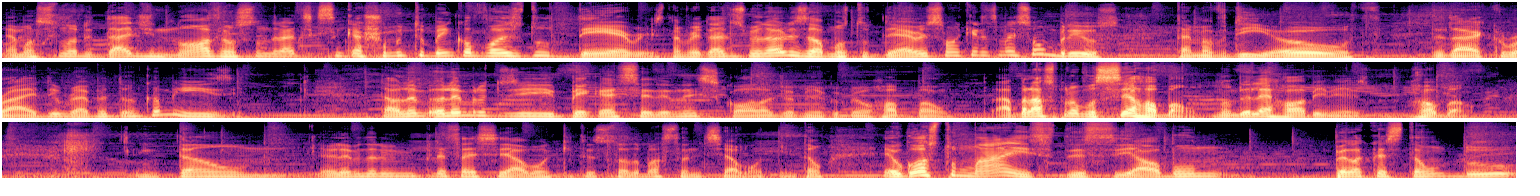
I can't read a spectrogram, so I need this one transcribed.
É uma sonoridade nova, é uma sonoridade que se encaixou muito bem com a voz do Darius. Na verdade, os melhores álbuns do Darius são aqueles mais sombrios: Time of the Oath, The Dark Ride e Rabbit Don't Come Easy. Tá, eu, lembro, eu, lembro, de pegar esse CD na escola de um amigo meu, Robão. Abraço pra você, Robão. O nome dele é Rob mesmo, Robão. Então, eu lembro dele me emprestar esse álbum aqui, ter estudado bastante esse álbum aqui. Então, eu gosto mais desse álbum pela questão do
